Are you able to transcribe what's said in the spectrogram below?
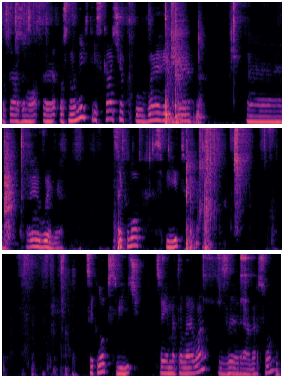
покажемо е, основних тріскачок у вері є е, три види. Циклоп Speed, Циклоп Switch. Це є металева з реверсом.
